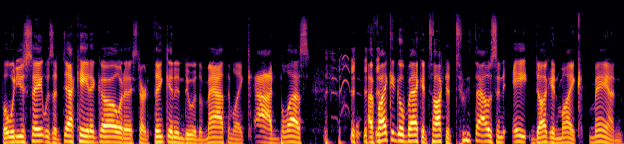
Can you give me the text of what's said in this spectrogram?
But when you say it was a decade ago, and I start thinking and doing the math, I'm like, God bless. if I could go back and talk to 2008 Doug and Mike, man,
